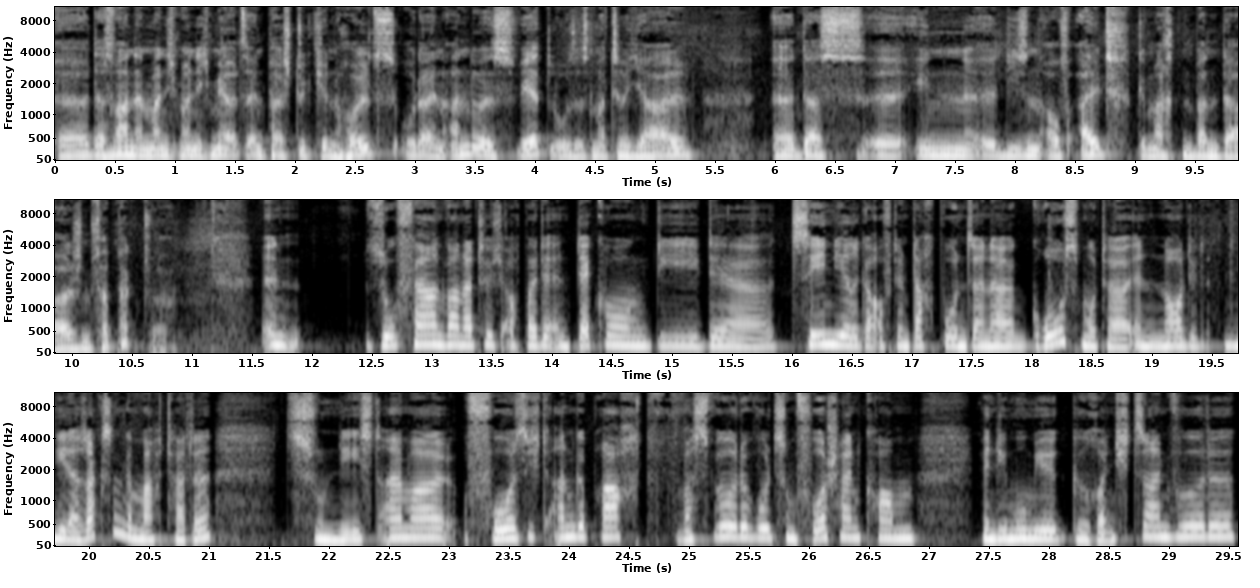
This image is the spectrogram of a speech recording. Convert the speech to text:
Äh, das waren dann manchmal nicht mehr als ein paar Stückchen Holz oder ein anderes wertloses Material, äh, das äh, in äh, diesen auf alt gemachten Bandagen verpackt war. In Insofern war natürlich auch bei der Entdeckung, die der Zehnjährige auf dem Dachboden seiner Großmutter in Nordniedersachsen gemacht hatte, zunächst einmal Vorsicht angebracht. Was würde wohl zum Vorschein kommen, wenn die Mumie geröntgt sein würde?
